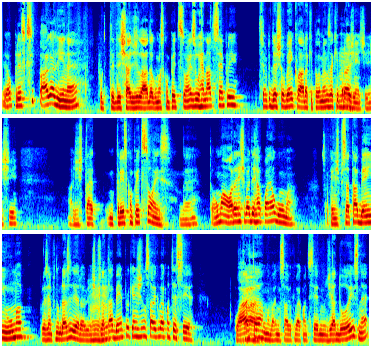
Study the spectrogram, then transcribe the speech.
é o preço que se paga ali, né? Por ter deixado de lado algumas competições. O Renato sempre, sempre deixou bem claro aqui, pelo menos aqui hum. pra gente. A gente a gente está em três competições, né? Então uma hora a gente vai derrapar em alguma. Só que a gente precisa estar tá bem em uma, por exemplo, no brasileiro. A gente uhum. precisa estar tá bem porque a gente não sabe o que vai acontecer quarta, ah. não, vai, não sabe o que vai acontecer no dia dois, né?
